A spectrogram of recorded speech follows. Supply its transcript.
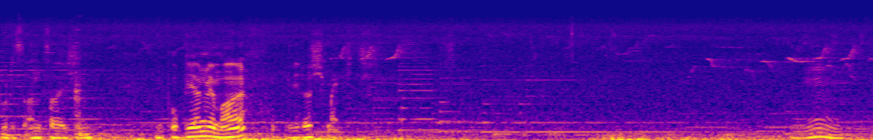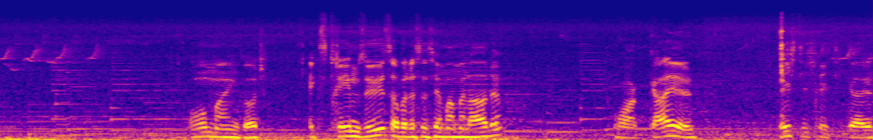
gutes Anzeichen. Und probieren wir mal, wie das schmeckt. Mmh. Oh mein Gott. Extrem süß, aber das ist ja Marmelade. Boah, geil. Richtig, richtig geil.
